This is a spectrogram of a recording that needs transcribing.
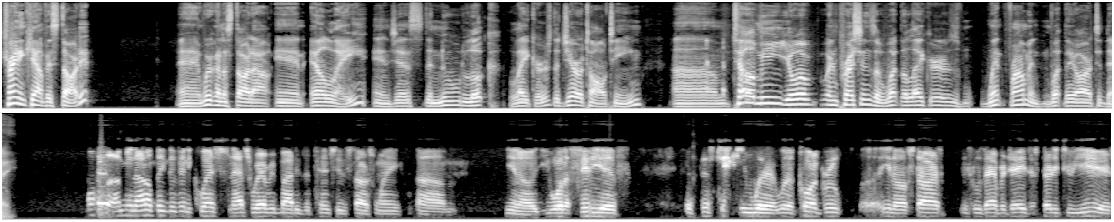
training camp has started, and we're going to start out in LA and just the new look Lakers, the Geritol team. Um, tell me your impressions of what the Lakers went from and what they are today. Well, I mean, I don't think there's any question. That's where everybody's attention starts, Wayne. Um, you know, you want to see if if this team with a with a core group, uh, you know, stars whose average age is 32 years,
